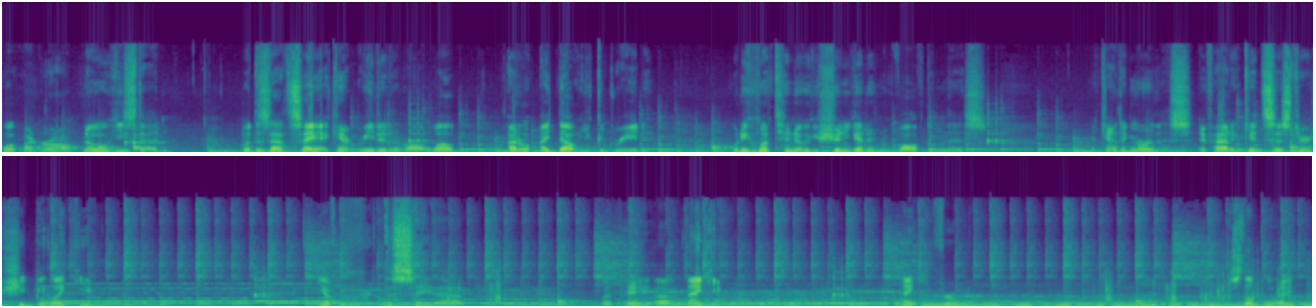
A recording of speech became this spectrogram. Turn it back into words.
What went wrong? No, he's dead. What does that say? I can't read it at all. Well, I don't- I doubt you could read. What do you want to know? You shouldn't get involved in this. I can't ignore this. If I had a kid sister, she'd be like you. You have no right to say that. But hey, uh, thank you. Thank you, farewell. Eh, still polite.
